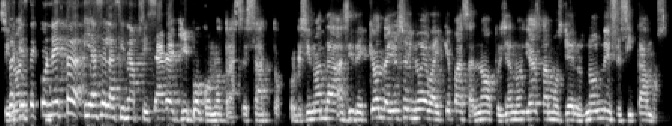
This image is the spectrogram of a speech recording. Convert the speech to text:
O sea, que se conecta y hace la sinapsis. Se haga equipo con otras, exacto. Porque si no anda así de, ¿qué onda? Yo soy nueva y ¿qué pasa? No, pues ya no, ya estamos llenos, no necesitamos.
